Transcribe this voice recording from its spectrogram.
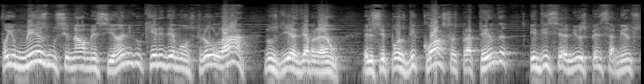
foi o mesmo sinal messiânico que ele demonstrou lá nos dias de Abraão. Ele se pôs de costas para a tenda e discerniu os pensamentos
